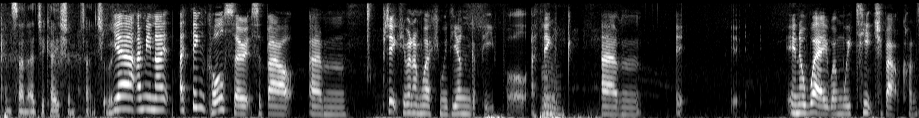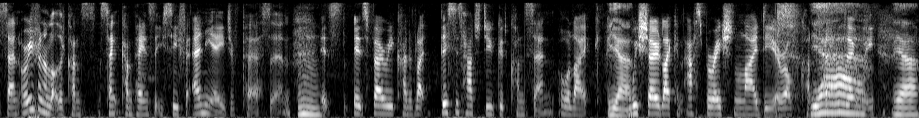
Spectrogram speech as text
consent education potentially? Yeah, I mean, I, I think also it's about, um, particularly when I'm working with younger people, I think um, it, it, in a way, when we teach about consent, or even a lot of the consent campaigns that you see for any age of person, Mm. it's it's very kind of like this is how to do good consent, or like Yeah. we show like an aspirational idea of consent, Yeah. don't we? Yeah.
